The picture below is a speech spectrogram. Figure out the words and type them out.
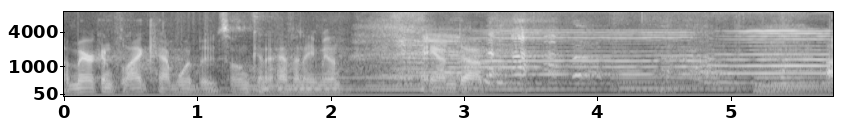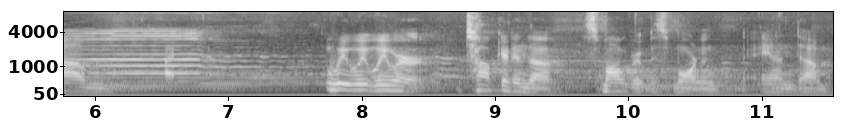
American flag cowboy boots on. Can I have an amen? And uh, um, we, we, we were talking in the small group this morning, and um,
